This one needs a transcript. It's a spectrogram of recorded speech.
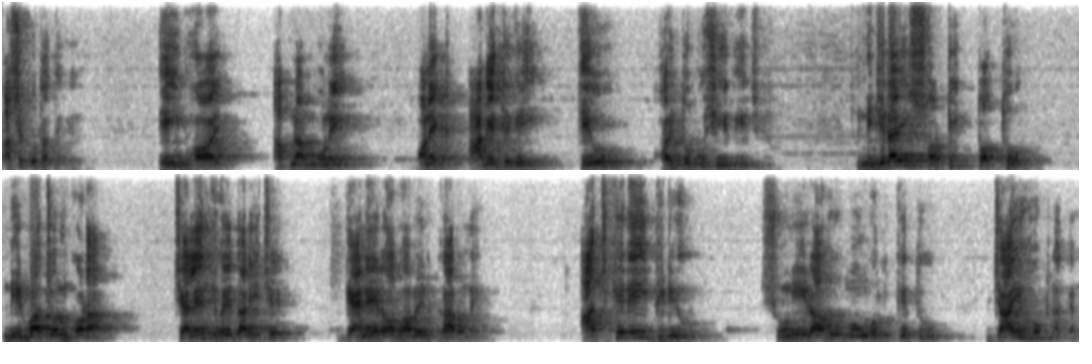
আসে কোথা থেকে? এই ভয় আপনার মনে অনেক আগে থেকেই কেউ হয়তো বসিয়ে দিয়েছে। নিজেরাই সঠিক তথ্য নির্বাচন করা চ্যালেঞ্জ হয়ে দাঁড়িয়েছে জ্ঞানের অভাবের কারণে। আজকের এই ভিডিও শনি, রাহু, মঙ্গল, কেতু, যাই হোক না কেন,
